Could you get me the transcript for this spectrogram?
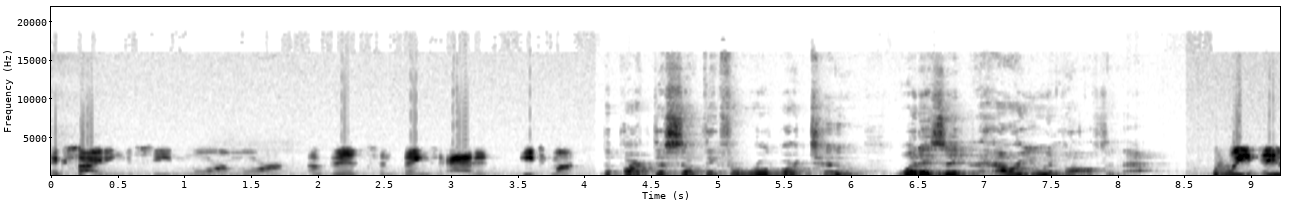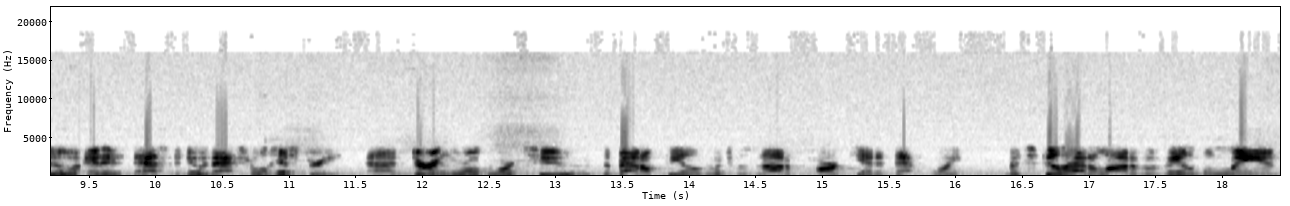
exciting to see more and more events and things added each month. The park does something for World War II. What is it, and how are you involved in that? We do, and it has to do with actual history. Uh, during World War II, the battlefield, which was not a park yet at that point, but still had a lot of available land,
